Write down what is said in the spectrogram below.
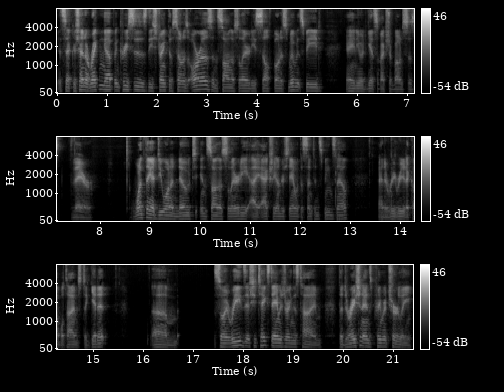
it said crescendo ranking up increases the strength of Sona's auras and Song of Celerity's self bonus movement speed, and you would get some extra bonuses there. One thing I do want to note in Song of Celerity, I actually understand what the sentence means now. I had to reread it a couple times to get it. Um, so it reads: If she takes damage during this time, the duration ends prematurely.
